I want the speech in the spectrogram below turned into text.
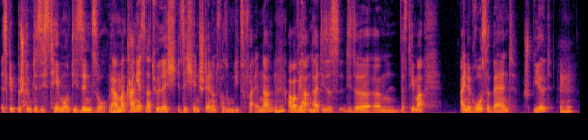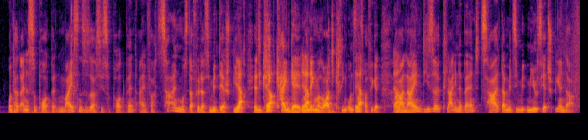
es gibt bestimmte Systeme und die sind so. Ja, man kann jetzt natürlich sich hinstellen und versuchen, die zu verändern, aber wir hatten halt dieses, diese, ähm, das Thema, eine große Band spielt und hat eine Supportband. Meistens ist es, dass die Supportband einfach zahlen muss dafür, dass sie mit der spielt. Ja. Ja, die kriegt Ja. kein Geld. Man denkt mal so, oh, die kriegen unfassbar viel Geld. Aber nein, diese kleine Band zahlt, damit sie mit Muse jetzt spielen darf.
